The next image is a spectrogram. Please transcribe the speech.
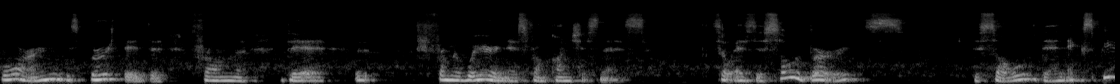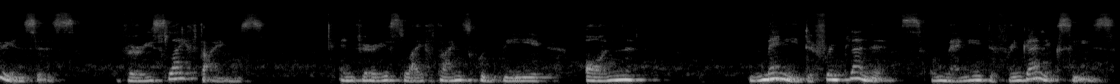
born is birthed from the from awareness from consciousness. So as the soul births the soul then experiences various lifetimes. And various lifetimes could be on many different planets or many different galaxies.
